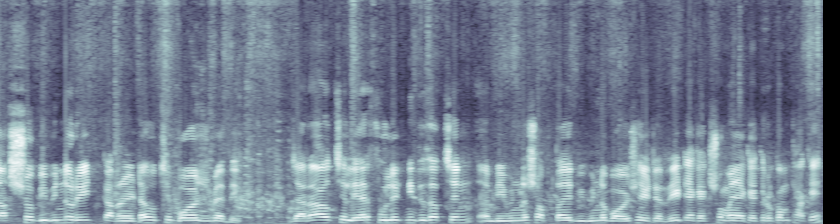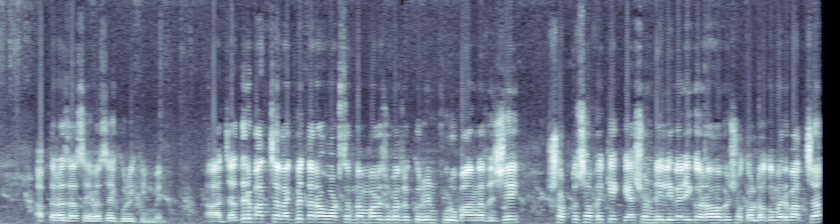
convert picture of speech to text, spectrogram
চারশো বিভিন্ন রেট কারণ এটা হচ্ছে বয়স ভেদে। যারা হচ্ছে লেয়ার ফুলেট নিতে যাচ্ছেন বিভিন্ন সপ্তাহের বিভিন্ন বয়সে এটার রেট এক এক সময় এক এক রকম থাকে, আপনারা যাচাই বাছাই করে কিনবেন। আর যাদের বাচ্চা লাগবে, তারা হোয়াটসঅ্যাপ নাম্বারে যোগাযোগ করবেন পুরো বাংলাদেশে শর্ত সাপেক্ষে ক্যাশ অন ডেলিভারি করা হবে সকল রকমের বাচ্চা,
